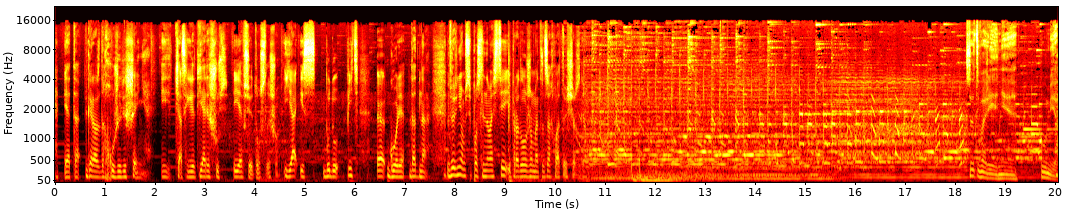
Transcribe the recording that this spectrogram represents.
– это гораздо хуже решение. И Часки говорит, я решусь, и я все это услышу. Я из, буду пить э, горе до дна. Вернемся после новостей и продолжим этот захватывающий разговор. Сотворение умира.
